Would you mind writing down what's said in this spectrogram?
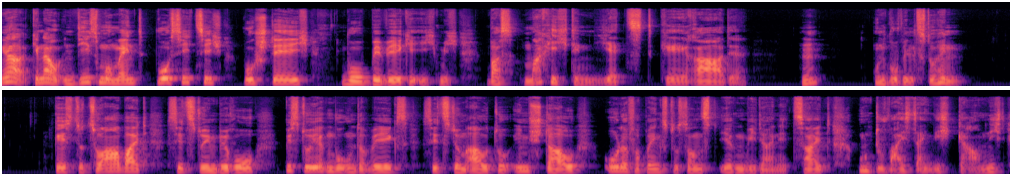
Ja, genau, in diesem Moment, wo sitze ich, wo stehe ich, wo bewege ich mich, was mache ich denn jetzt gerade? Hm? Und wo willst du hin? Gehst du zur Arbeit, sitzt du im Büro, bist du irgendwo unterwegs, sitzt du im Auto, im Stau oder verbringst du sonst irgendwie deine Zeit und du weißt eigentlich gar nicht,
